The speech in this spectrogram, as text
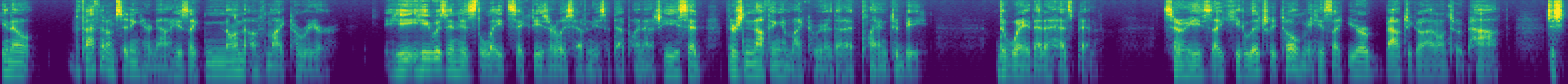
you know, the fact that I'm sitting here now, he's like, none of my career. He he was in his late sixties, early seventies at that point. Actually, he said, "There's nothing in my career that I planned to be the way that it has been." So he's like, he literally told me, he's like, "You're about to go out onto a path. Just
